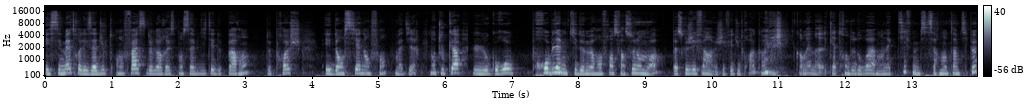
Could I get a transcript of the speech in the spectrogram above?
Et c'est mettre les adultes en face de leurs responsabilités de parents, de proches et d'anciens enfants, on va dire. En tout cas, le gros problème qui demeure en France, enfin selon moi, parce que j'ai fait, j'ai fait du droit quand même, j'ai quand même 4 ans de droit à mon actif, même si ça remonte un petit peu,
